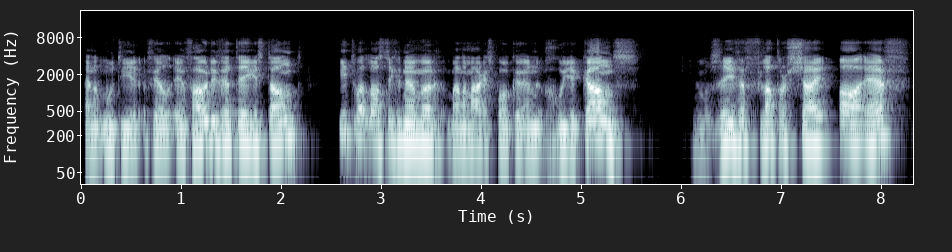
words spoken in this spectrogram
en ontmoet hier veel eenvoudigere tegenstand. Iets wat lastige nummer, maar normaal gesproken een goede kans. Nummer 7, Fluttershy AF.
